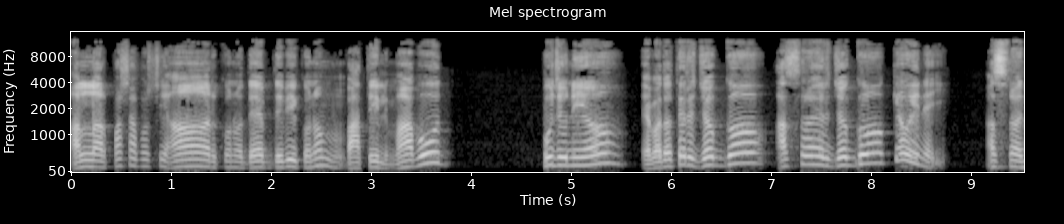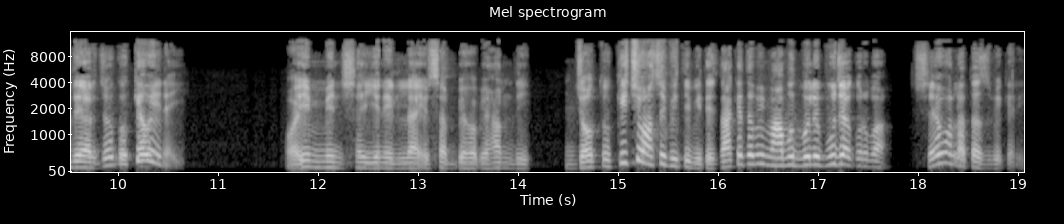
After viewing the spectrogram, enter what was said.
আল্লাহর পাশাপাশি আর কোনো দেব দেবী কোনো বাতিল মাবুদ পূজনীয়, এবাদতের যোগ্য, আশ্রয়ের যোগ্য কেউই নেই, আশ্রয় দেওয়ার যোগ্য কেউই নেই। হামদি যত কিছু আছে পৃথিবীতে, তাকে তুমি মাহবুদ বলে পূজা করবা। সেও আল্লাহ তাজবিকারী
